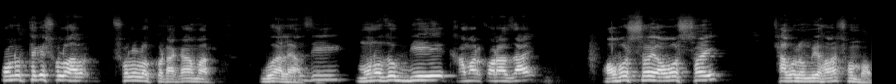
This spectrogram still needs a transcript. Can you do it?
পনেরো থেকে ষোলো ষোলো লক্ষ টাকা আমার গোয়ালে। যদি মনোযোগ দিয়ে খামার করা যায় অবশ্যই অবশ্যই স্বাবলম্বী হওয়া সম্ভব।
